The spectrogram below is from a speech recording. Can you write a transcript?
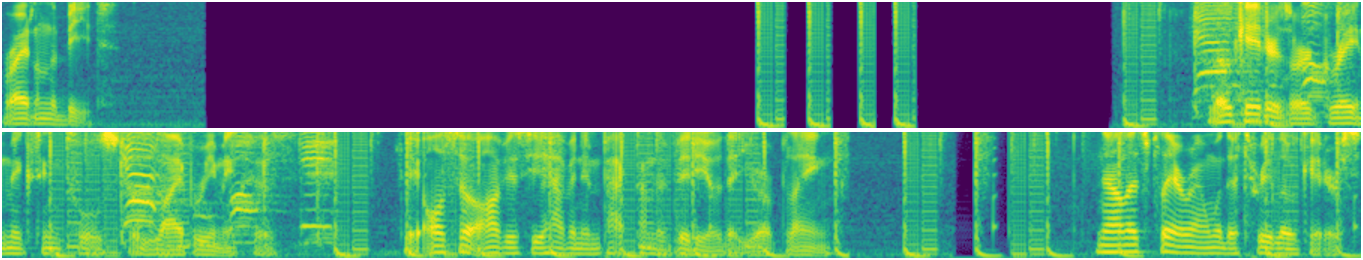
right on the beat. Locators are great mixing tools for live remixes. They also obviously have an impact on the video that you are playing. Now let's play around with the three locators.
